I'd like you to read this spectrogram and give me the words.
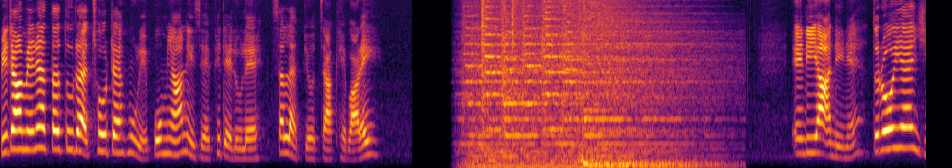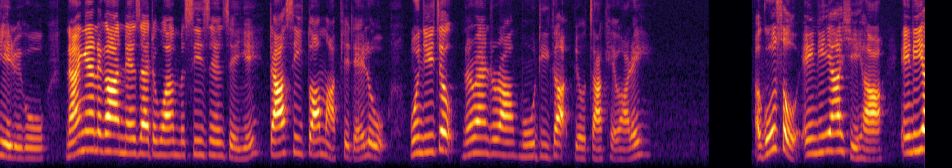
ဗီတာမင်နဲ့သက်သုဓာတ်ချိုးတက်မှုတွေပိုများနေစေဖြစ်တယ်လို့လည်းဆက်လက်ပြောကြားခဲ့ပါတယ်။အိန္ဒိယအနေနဲ့သူတို့ရဲ့ရေတွေကိုနိုင်ငံတကာနယ်စပ်တဝမ်းမစည်းစင်းစေရေးတားဆီးသွားမှာဖြစ်တယ်လို့ဝန်ကြီးချုပ်နရန်ဒရာမိုဒီကပြောကြားခဲ့ပါတယ်။အခုဆိုအိန္ဒိယရေဟာအိန္ဒိယ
